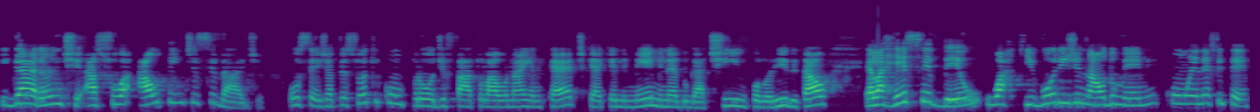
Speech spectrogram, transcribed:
e garante a sua autenticidade. Ou seja, a pessoa que comprou de fato lá o Nyan Cat, que é aquele meme né, do gatinho colorido e tal, ela recebeu o arquivo original do meme com o NFT,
